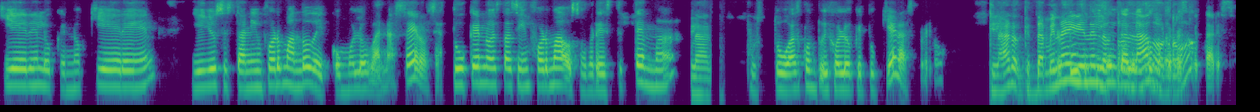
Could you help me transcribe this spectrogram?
quieren, lo que no quieren, y ellos están informando de cómo lo van a hacer. O sea, tú que no estás informado sobre este tema, Claro. pues tú haz con tu hijo lo que tú quieras, pero Claro, que también ahí viene el otro lado, ¿no? respetar eso.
